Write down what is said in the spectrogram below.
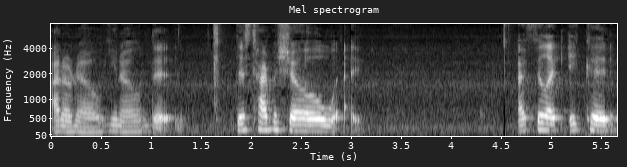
I don't know, you know, the this type of show, I, I feel like it could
